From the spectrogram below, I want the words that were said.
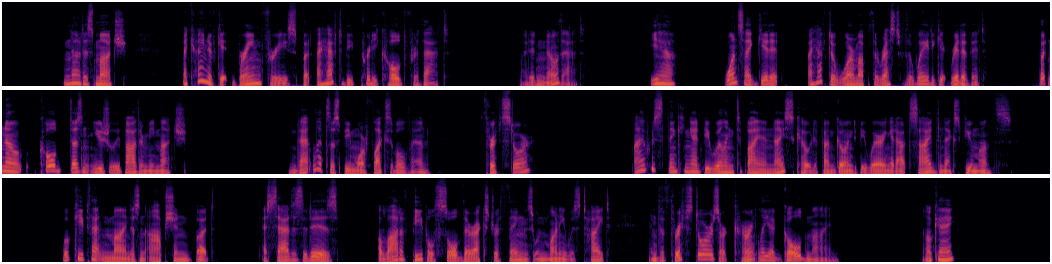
Not as much. I kind of get brain freeze, but I have to be pretty cold for that. I didn't know that. Yeah. Once I get it, I have to warm up the rest of the way to get rid of it. But no, cold doesn't usually bother me much. That lets us be more flexible then. Thrift store? I was thinking I'd be willing to buy a nice coat if I'm going to be wearing it outside the next few months. We'll keep that in mind as an option, but as sad as it is, a lot of people sold their extra things when money was tight, and the thrift stores are currently a gold mine. Okay.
